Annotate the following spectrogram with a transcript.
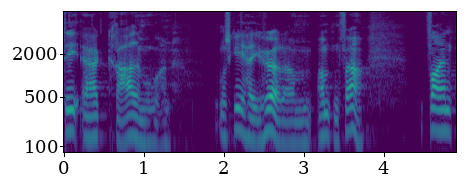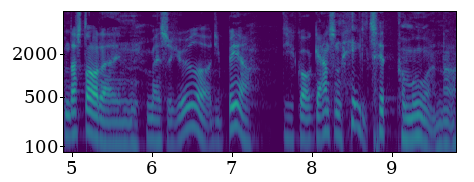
det er grædemuren. Måske har I hørt om, om den før. Foran den, der står der en masse jøder, og de beder. De går gerne sådan helt tæt på muren, og,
